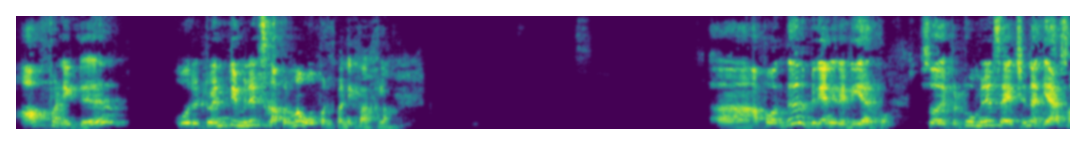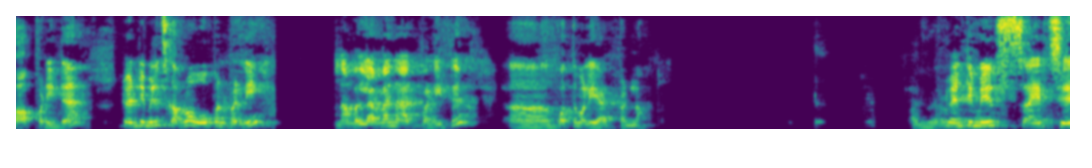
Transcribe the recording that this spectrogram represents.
ஆஃப் பண்ணிட்டு ஒரு டுவெண்ட்டி மினிட்ஸ்க்கு அப்புறமா ஓபன் பண்ணி பார்க்கலாம். அப்போ வந்து பிரியாணி ரெடியா இருக்கும். ஸோ இப்போ டூ மினிட்ஸ் ஆயிடுச்சு நான் கேஸ் ஆஃப் பண்ணிட்டேன். டுவெண்ட்டி மினிட்ஸ்க்கு அப்புறம் ஓப்பன் பண்ணி நம்ம லெமன் ஆட் பண்ணிட்டு கொத்தமல்லி ஆட் பண்ணலாம். டுவெண்ட்டி மினிட்ஸ் ஆயிடுச்சு.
